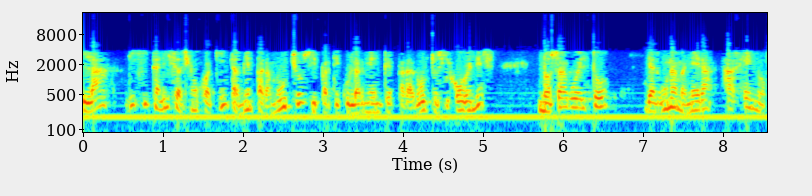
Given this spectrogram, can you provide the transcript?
la digitalización, Joaquín, también para muchos y particularmente para adultos y jóvenes, nos ha vuelto de alguna manera ajenos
